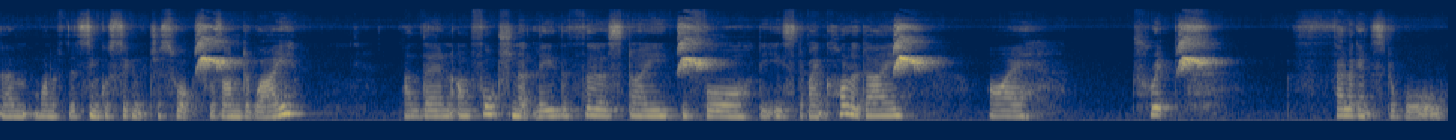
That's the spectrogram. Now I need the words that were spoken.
um, one of the single signature swaps was underway. And then, unfortunately, the Thursday before the Easter bank holiday, I tripped, fell against a wall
